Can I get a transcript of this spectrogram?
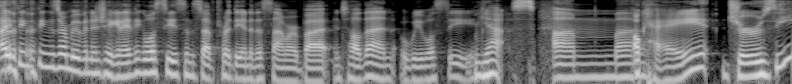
I think things are moving and shaking. I think we'll see some stuff toward the end of the summer, but until then, we will see. Yes. Um. Okay. Jersey.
